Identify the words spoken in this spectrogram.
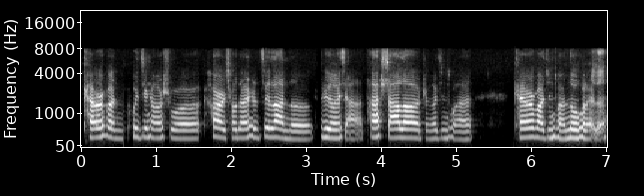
凯尔粉会经常说哈尔乔丹是最烂的绿灯侠，他杀了整个军团，凯尔把军团弄回来的。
